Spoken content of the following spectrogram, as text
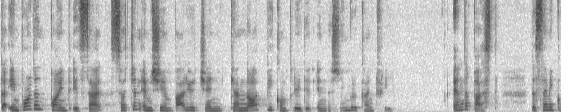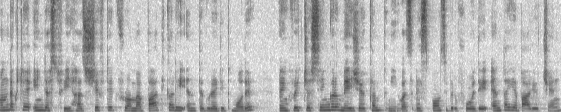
The important point is that such an MCM value chain cannot be completed in a single country. In the past, the semiconductor industry has shifted from a vertically integrated model in which a single major company was responsible for the entire value chain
